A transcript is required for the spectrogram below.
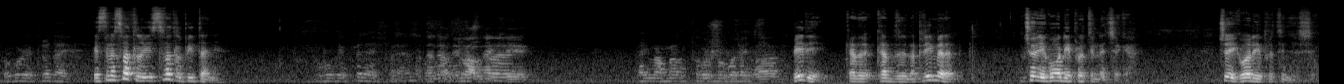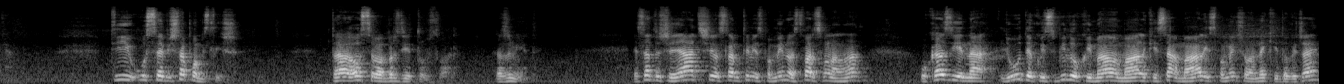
Zbog ove prodaje. Jeste me shvatili, shvatili pitanje? Zbog ove prodaje. Da ne bi imao neki... Da ima malo to mogu reći. Vidi, kad, kad, na primjer, čovjek govori protiv nečega. Čovjek govori protiv nečega. Ti u sebi šta pomisliš? Ta osoba mrzi tu stvar. Razumijete? E sad učenjaci, Šeo sam tim je spomenuo, stvar smola, ukazuje na ljude koji su bili oko imama Malike i sam Malik, spomenuo neki događaj,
